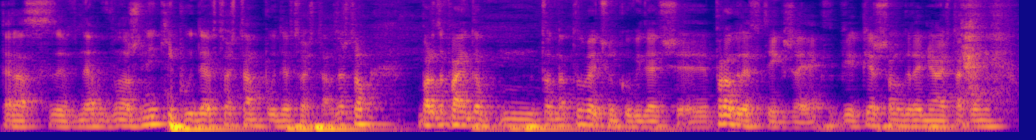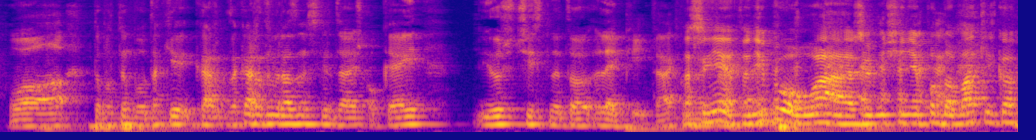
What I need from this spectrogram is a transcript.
teraz w, nożniki, pójdę w coś tam, pójdę w coś tam. Zresztą bardzo fajnie to, to na tyle ciunku widać e, progres w tej grze. Jak pi- pierwszą grę miałeś taką, ło, to potem było takie, za każdym razem stwierdzałeś, ok, już cisnę to lepiej, tak? Znaczy nie, to nie było ła, że mi się nie podoba, tylko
